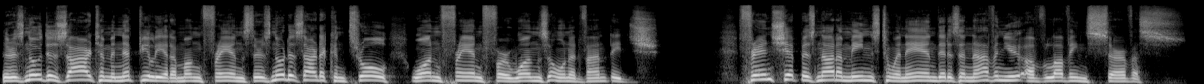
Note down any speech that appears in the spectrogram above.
There is no desire to manipulate among friends. There's no desire to control one friend for one's own advantage. Friendship is not a means to an end, it is an avenue of loving service.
